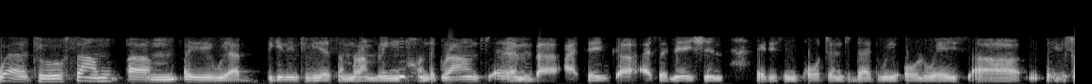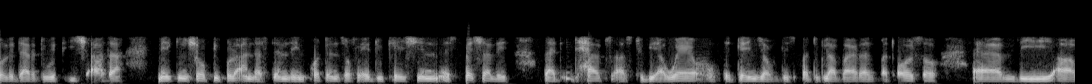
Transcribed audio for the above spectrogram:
Well, to some, um, we are beginning to hear some rumbling on the ground. Um, but I think uh, as a nation, it is important that we always are in solidarity with each other, making sure people understand the importance of education, especially that it helps us to be aware of the danger of this particular virus, but also um, the uh,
